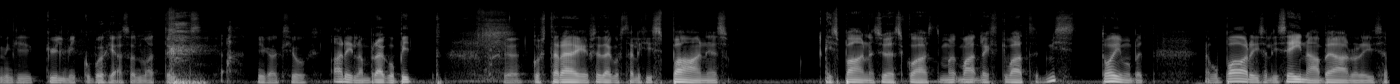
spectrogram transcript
mingi külmiku põhjas on vaata üks, igaks juhuks. Haril on praegu bitt, jah, kus ta räägib seda, kus ta oli Hispaanias, Hispaanias ühes kohas, ma, ma läkski vaatasin, mis toimub, et nagu baaris oli seina peal oli see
